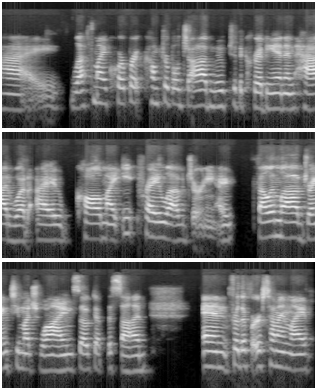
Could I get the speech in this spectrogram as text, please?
I left my corporate comfortable job, moved to the Caribbean, and had what I call my eat, pray, love journey. I fell in love, drank too much wine, soaked up the sun. And for the first time in life,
